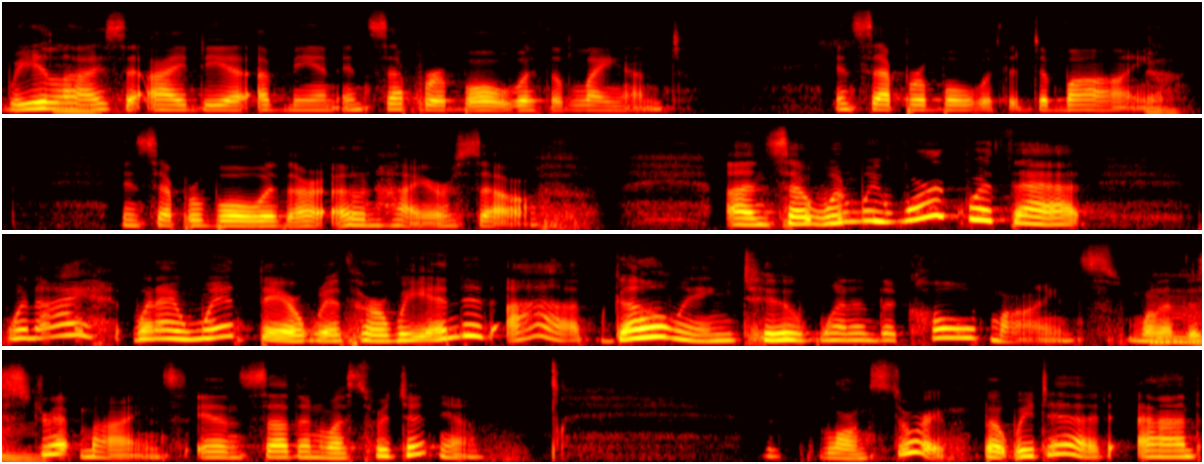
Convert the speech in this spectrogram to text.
realize the idea of being inseparable with the land, inseparable with the divine, yeah. inseparable with our own higher self. And so when we work with that, when I when I went there with her, we ended up going to one of the coal mines, one mm. of the hmm. strip mines in southern West Virginia long story, but we did. And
